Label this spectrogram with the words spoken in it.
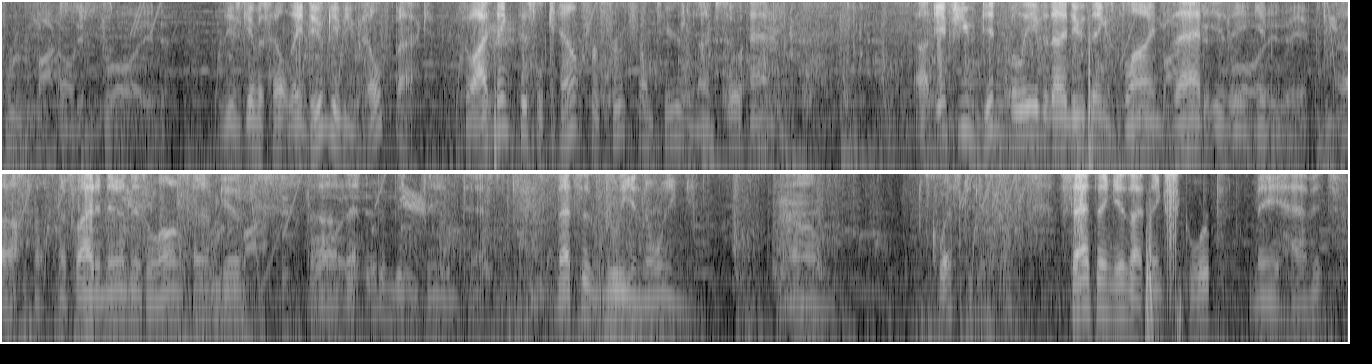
Fruit box Oh, destroyed. These give us health. They do give you health back. So I think this will count for Fruit Frontiers, and I'm so happy. Uh, if you didn't believe that I do things blind, that is a giveaway. Uh, if I'd have known this a long time ago, uh, that would have been fantastic. That's a really annoying um, quest to go. Sad thing is, I think Scorp may have it.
